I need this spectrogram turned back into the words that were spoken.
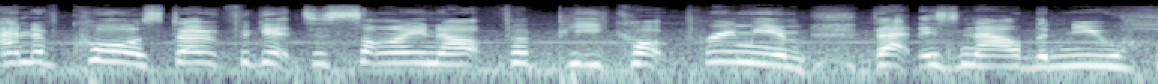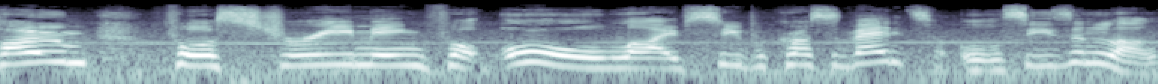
And of course, don't forget to sign up for Peacock Premium. That is now the new home for streaming for all live Supercross events all season long.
